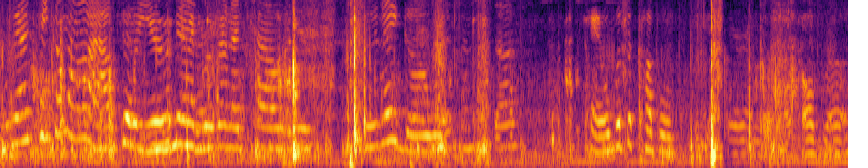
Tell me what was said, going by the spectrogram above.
We're gonna take them all out for you, and we're gonna tell you who they go with and stuff. Okay, we'll put the couples together and like all the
